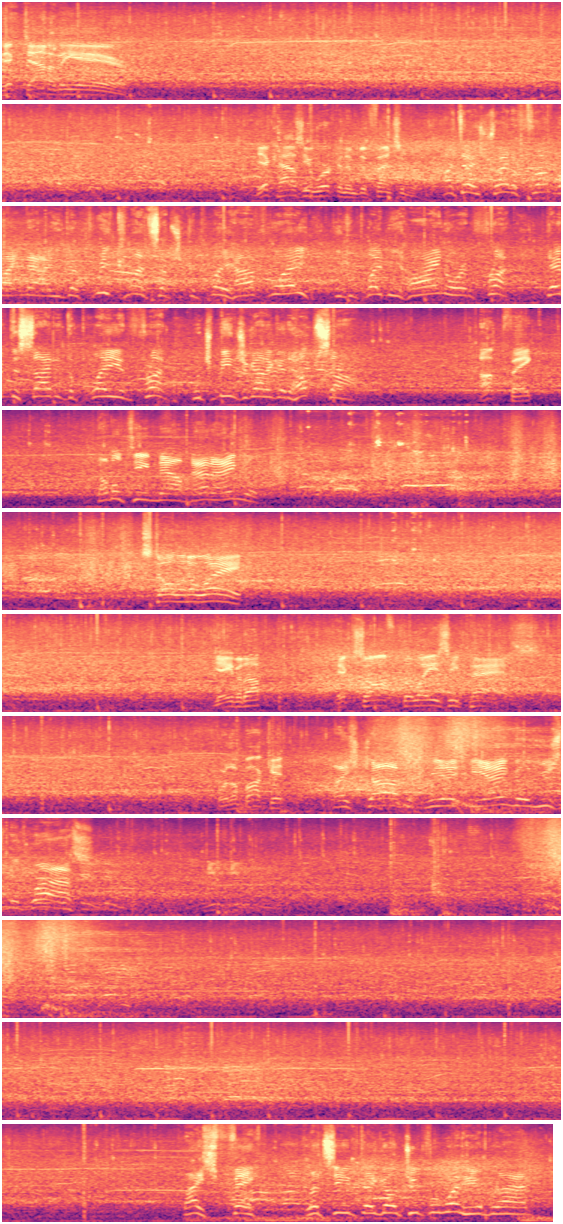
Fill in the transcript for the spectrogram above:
Picked out of the air. Dick, how's he working him defensively? I tell you, he's trying to front right now. You've got three concepts. You can play halfway, you can play behind, or in front. They've decided to play in front, which means you got to get help side. Up fake. Double team now, man angle. Stolen away. Gave it up. Picks off the lazy pass. For the bucket. Nice job to create the angle using the glass. Nice fake. Let's see if they go two for one here, Brad.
